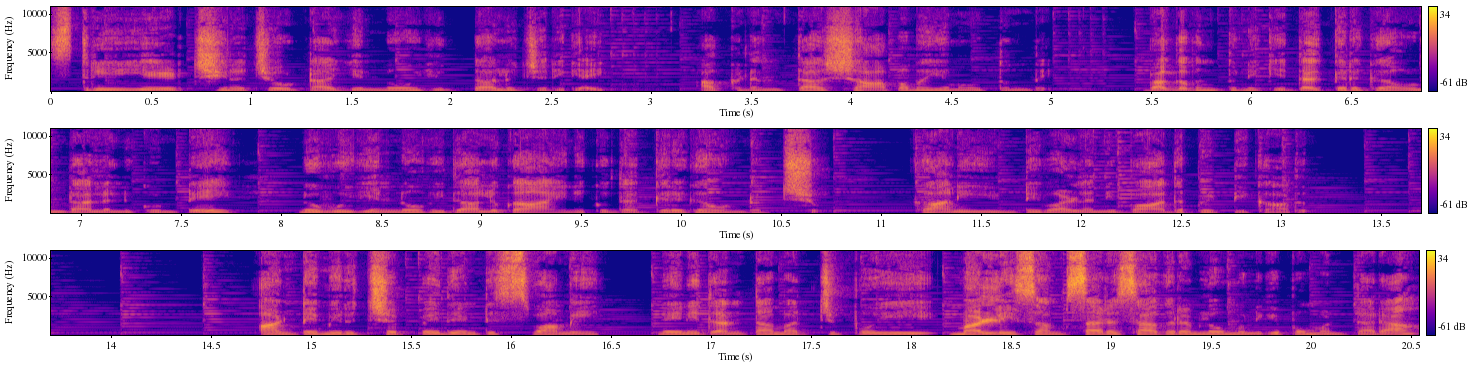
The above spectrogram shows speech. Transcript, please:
స్త్రీ ఏడ్చిన చోట ఎన్నో యుద్ధాలు జరిగాయి. అక్కడంతా శాపమయమవుతుంది. భగవంతునికి దగ్గరగా ఉండాలనుకుంటే నువ్వు ఎన్నో విధాలుగా ఆయనకు దగ్గరగా ఉండొచ్చు. కానీ ఇంటి వాళ్ళని బాధ పెట్టి కాదు. అంటే మీరు చెప్పేదేంటి స్వామి? నేను ఇదంతా మర్చిపోయి మళ్ళీ సంసార సాగరంలో మునిగిపోమంటారా?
